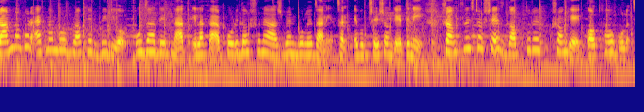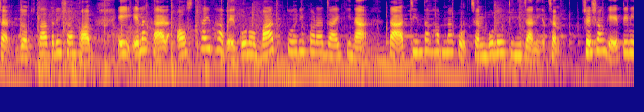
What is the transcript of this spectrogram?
রামনগর এক নম্বর ব্লকের বিডিও পূজা দেবনাথ এলাকার পরিদর্শনে আসবেন বলে জানিয়েছেন এবং সেই সঙ্গে তিনি সংশ্লিষ্ট সেচ দপ্তরের সঙ্গে কথাও বলেছেন। যত তাড়াতাড়ি সম্ভব এই এলাকার অস্থায়ীভাবে কোনো বাঁধ তৈরি করা যায় কিনা তা চিন্তা ভাবনা করছেন বলেও তিনি জানিয়েছেন। সেই সঙ্গে তিনি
